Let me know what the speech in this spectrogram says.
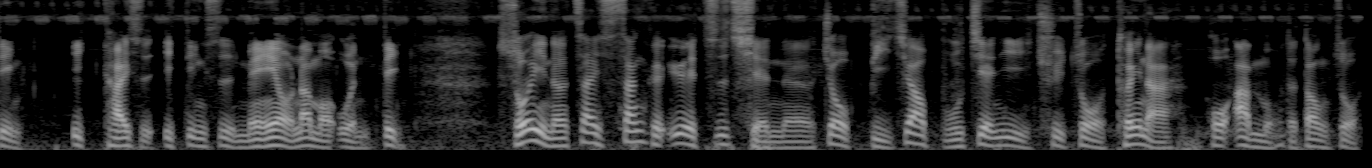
定，一开始一定是没有那么稳定，所以呢，在三个月之前呢，就比较不建议去做推拿或按摩的动作。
